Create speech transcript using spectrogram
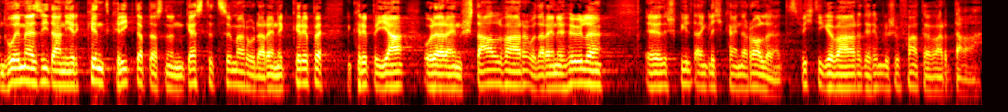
Und wo immer sie dann ihr Kind kriegt, ob das nun ein Gästezimmer oder eine Krippe, eine Krippe ja, oder ein Stall war oder eine Höhle, äh, spielt eigentlich keine Rolle. Das Wichtige war, der himmlische Vater war da,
